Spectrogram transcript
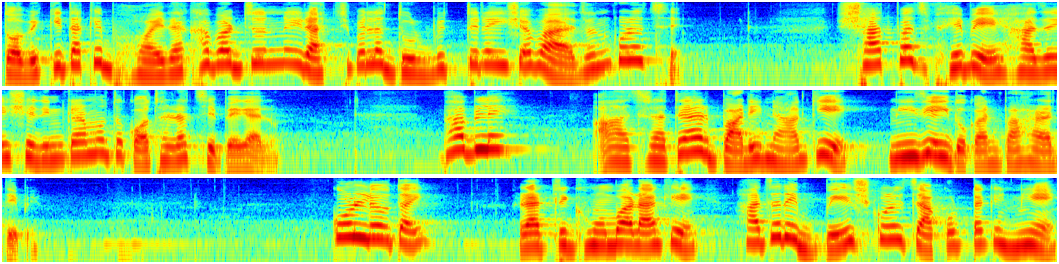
তবে কি তাকে ভয় দেখাবার জন্যই রাত্রিবেলা দুর্বৃত্তেরা এইসব আয়োজন করেছে? সাত পাঁচ ভেবে হাজারি সেদিনকার মতো কথাটা চেপে গেল। ভাবলে, আজ রাতে আর বাড়ি না গিয়ে নিজেই দোকান পাহারা দেবে। করলেও তাই। রাত্রি ঘুমোবার আগে হাজারে বেশ করে চাকরটাকে নিয়ে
